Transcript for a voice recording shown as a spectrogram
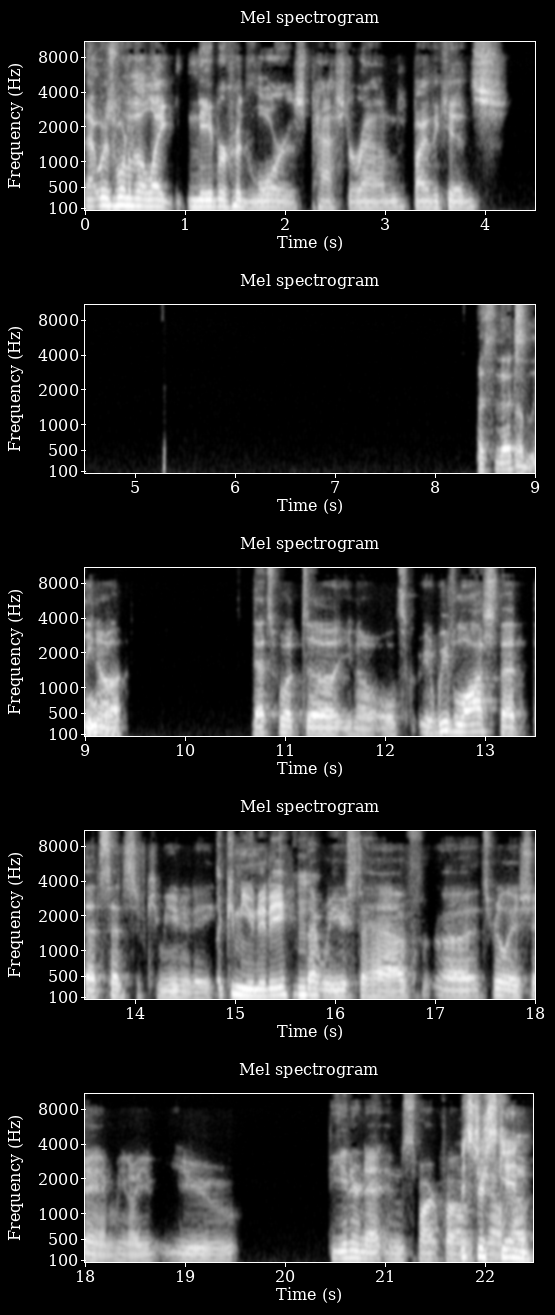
That was one of the like neighborhood lores passed around by the kids. That's that's The you know booba. that's what uh you know old school. You know, we've lost that that sense of community The community. Mm. that we used to have. Uh, it's really a shame. You know, you you the internet and smartphones. Mr. you know, Skin. have,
